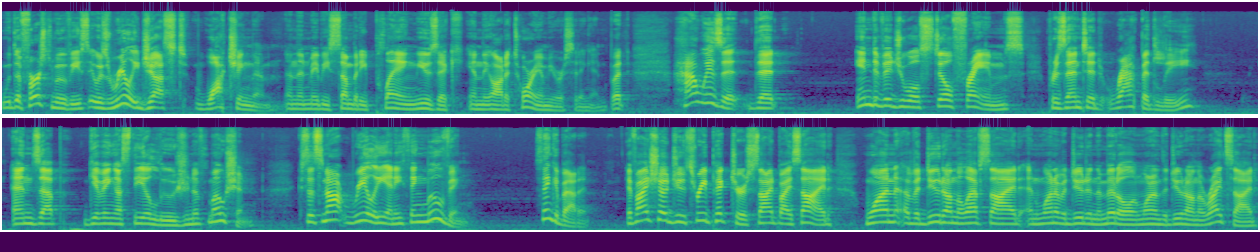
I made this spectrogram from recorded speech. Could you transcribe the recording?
with the first movies, it was really just watching them and then maybe somebody playing music in the auditorium you were sitting in. But how is it that individual still frames presented rapidly ends up giving us the illusion of motion because it's not really anything moving. Think about it. If I showed you three pictures side by side, one of a dude on the left side and one of a dude in the middle and one of the dude on the right side,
